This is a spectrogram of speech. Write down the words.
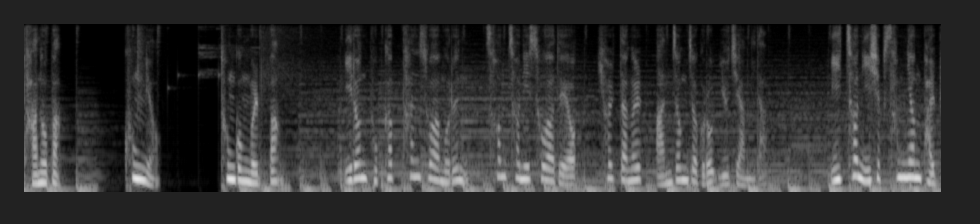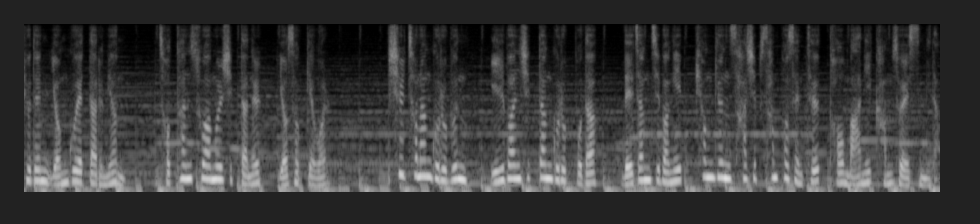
단호박, 콩류, 통곡물빵. 이런 복합 탄수화물은 천천히 소화되어 혈당을 안정적으로 유지합니다. 2023년 발표된 연구에 따르면 저탄수화물 식단을 6개월 실천한 그룹은 일반 식단 그룹보다 내장 지방이 평균 43%더 많이 감소했습니다.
